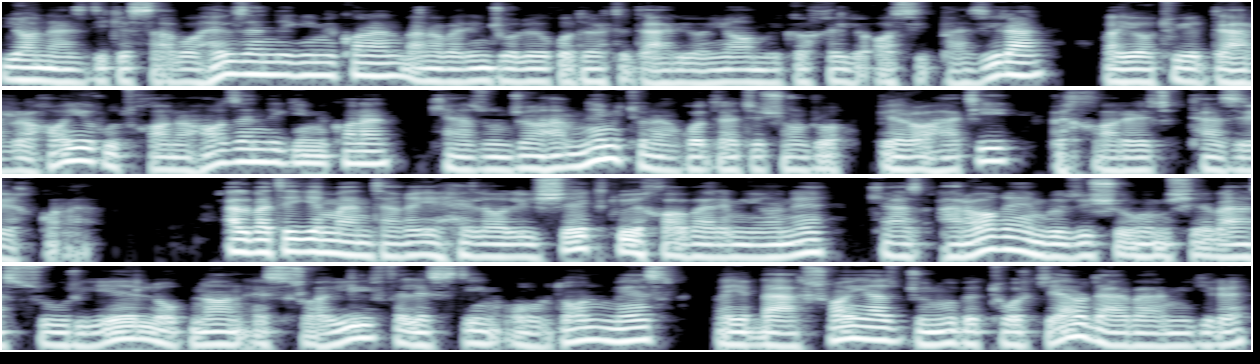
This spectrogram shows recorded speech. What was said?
یا نزدیک سواحل زندگی می‌کنن بنابراین جلوی قدرت دریایی آمریکا خیلی آسیب پذیرن و یا توی دره های رودخانه ها زندگی می‌کنن که از اونجا هم نمی‌تونن قدرتشون رو به راحتی به خارج تزریق کنن. البته یه منطقه هلالی شکل توی خاورمیانه که از عراق امروزی شروع میشه و از سوریه، لبنان، اسرائیل، فلسطین، اردن، مصر و یه بخشهایی از جنوب ترکیه رو در بر می‌گیره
